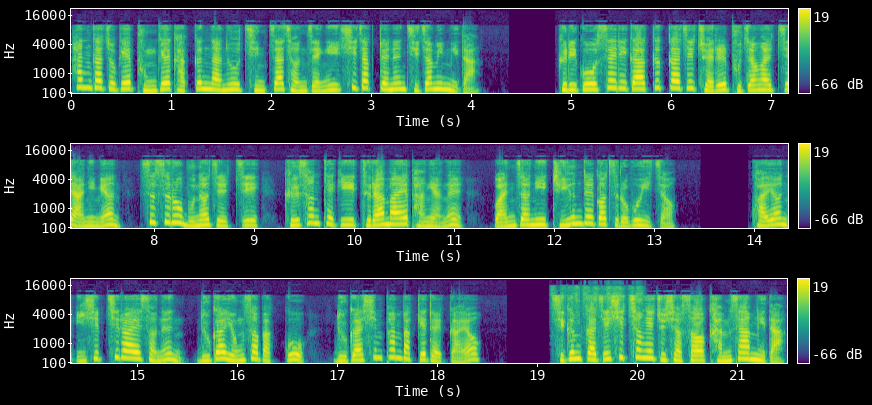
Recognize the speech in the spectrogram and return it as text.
한 가족의 붕괴가 끝난 후 진짜 전쟁이 시작되는 지점입니다. 그리고 세리가 끝까지 죄를 부정할지 아니면 스스로 무너질지 그 선택이 드라마의 방향을 완전히 뒤흔들 것으로 보이죠. 과연 27화에서는 누가 용서받고 누가 심판받게 될까요? 지금까지 시청해주셔서 감사합니다.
